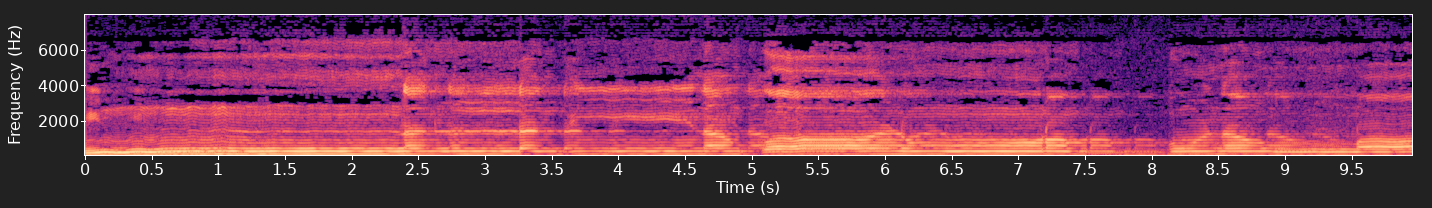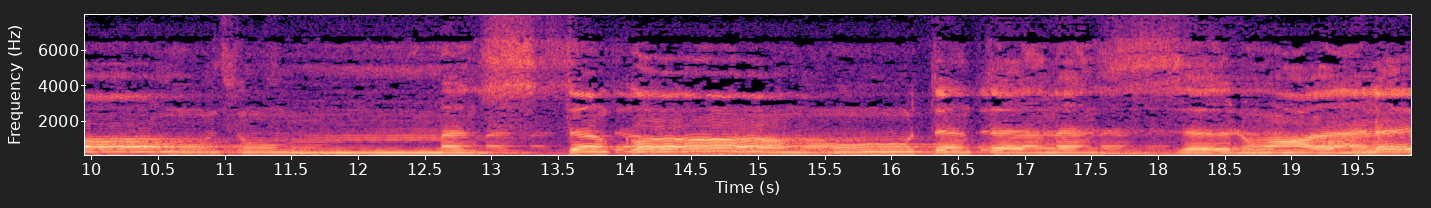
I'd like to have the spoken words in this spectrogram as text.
إن الذين قالوا ربنا الله ثم استقاموا تتنزل عليهم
